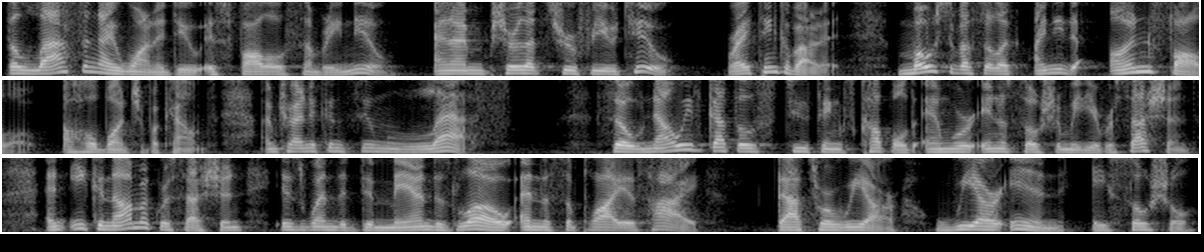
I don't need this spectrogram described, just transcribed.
The last thing I want to do is follow somebody new. And I'm sure that's true for you too, right? Think about it. Most of us are like, I need to unfollow a whole bunch of accounts. I'm trying to consume less so now we've got those two things coupled and we're in a social media recession. An economic recession is when the demand is low and the supply is high. That's where we are. We are in a social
